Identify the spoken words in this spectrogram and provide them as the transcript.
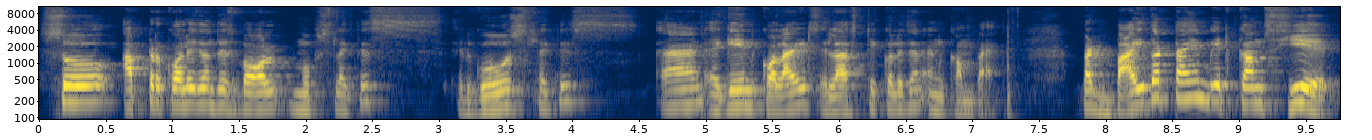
So after collision this ball moves like this, it goes like this and again collides elastic collision and come back. But by the time it comes here,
